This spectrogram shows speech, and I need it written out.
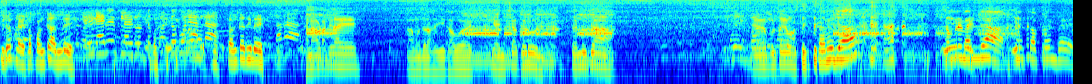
तुझ्या फ्लॅटला पंखा आणले हे पंख कोणी आणला. पंखा दिले. नाव टाकलेलं आहे. दामोदर हरी गावट यांच्याकडून तनुजा. पुढचं काय वाचते तनुजा सप्रेम भेट. कन्या सप्रेम भेट.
